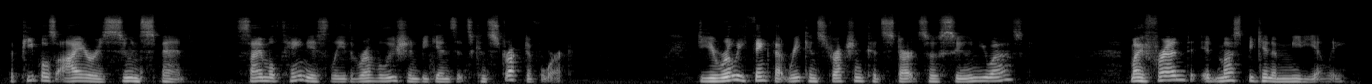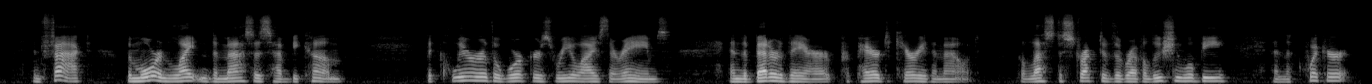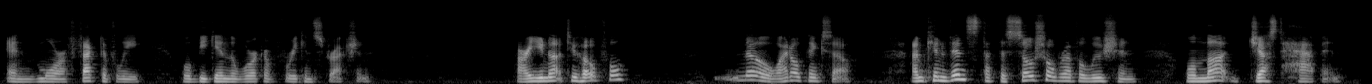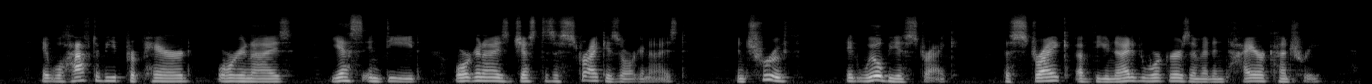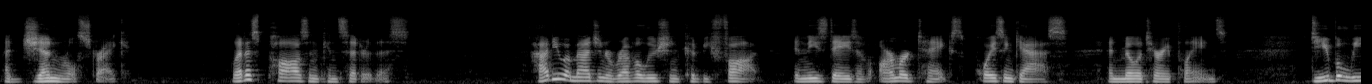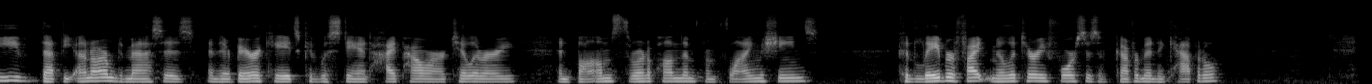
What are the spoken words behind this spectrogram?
The people's ire is soon spent. Simultaneously, the revolution begins its constructive work. Do you really think that reconstruction could start so soon, you ask? My friend, it must begin immediately. In fact, the more enlightened the masses have become, the clearer the workers realize their aims, and the better they are prepared to carry them out, the less destructive the revolution will be, and the quicker and more effectively will begin the work of reconstruction. Are you not too hopeful? No, I don't think so. I'm convinced that the social revolution will not just happen. It will have to be prepared, organized, yes, indeed, organized just as a strike is organized. In truth, it will be a strike. The strike of the united workers of an entire country. A general strike. Let us pause and consider this. How do you imagine a revolution could be fought in these days of armored tanks, poison gas, and military planes? Do you believe that the unarmed masses and their barricades could withstand high power artillery and bombs thrown upon them from flying machines? Could labor fight military forces of government and capital?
